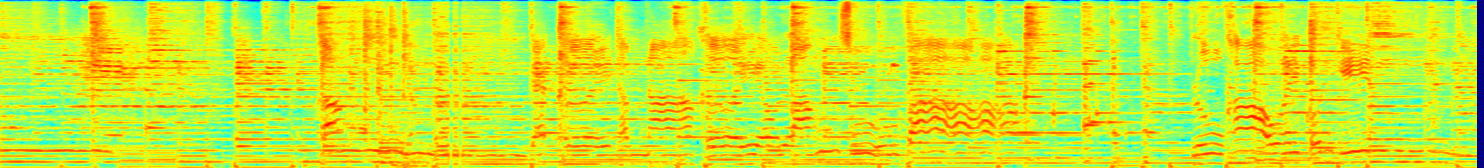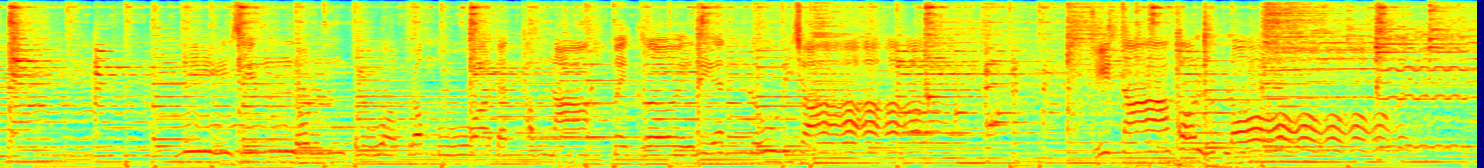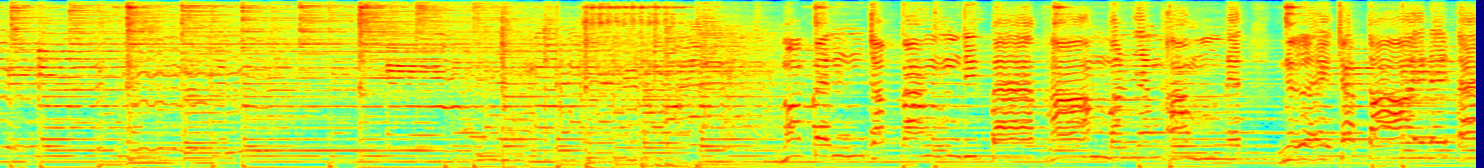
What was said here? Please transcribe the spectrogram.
นล้นตัวเพราะมัวแต่ทำนา ไม่เคยเรียนรู้วิชาที่นาก็หลุดลอยมาเป็นจับกังที่แบกหามมันยังคำเหน็ดเหนื่อยแทบตายได้แต่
